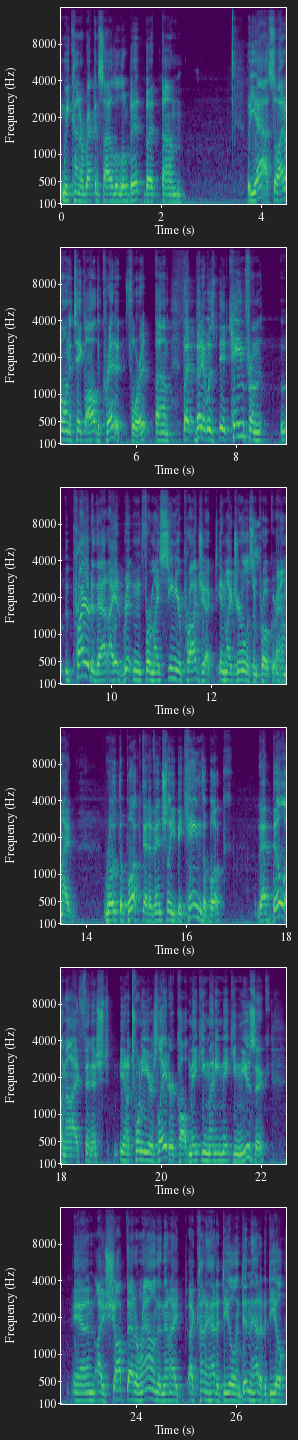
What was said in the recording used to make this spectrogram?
we kind of reconciled a little bit, but um, but yeah. So I don't want to take all the credit for it, um, but but it was it came from prior to that. I had written for my senior project in my journalism program. I wrote the book that eventually became the book that Bill and I finished, you know, 20 years later called Making Money, Making Music. And I shopped that around and then I, I kind of had a deal and didn't have a deal.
